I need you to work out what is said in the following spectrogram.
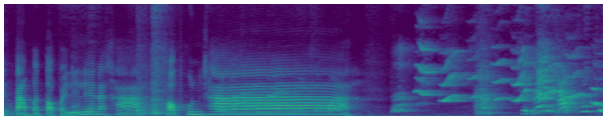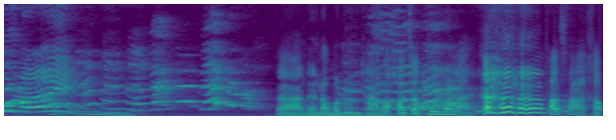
ติดตามกันต่อไปเรื่อยๆนะคะ ขอบคุณค่ะ เห็นไหมครับทุกคนเลย อ่าเดี๋ยวเรามาลุ้นค่ะว่าเขาจะพูดเมื่อไหร่ ภาษาเขา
